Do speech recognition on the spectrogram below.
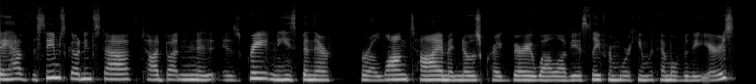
they have the same scouting staff. Todd Button is, great, and he's been there for a long time and knows Craig very well, obviously, from working with him over the years.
